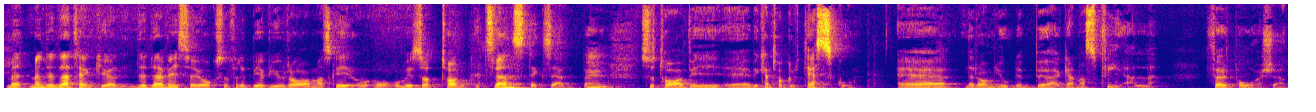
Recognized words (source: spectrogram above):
Men, men det där tänker jag, det där visar ju också för det blev ju ramaskri. Om vi så tar ett svenskt exempel Mm. så tar vi, eh, vi kan ta Grotesco. Eh, när de gjorde Bögarnas fel för ett par år sedan.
